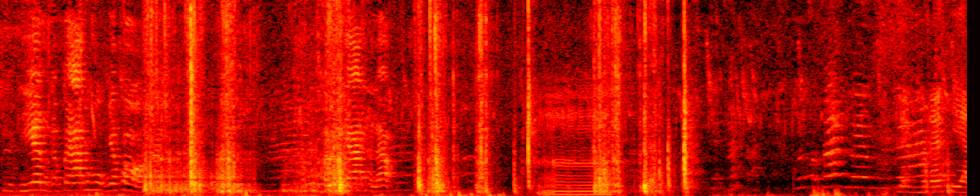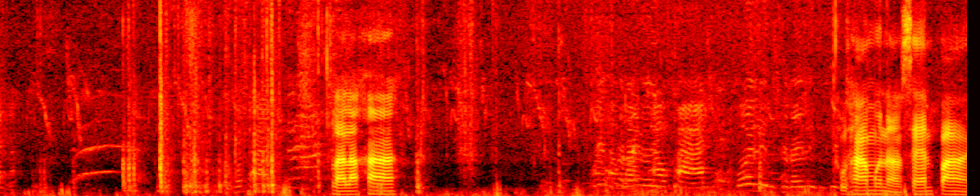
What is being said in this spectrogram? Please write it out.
คือเทียนกับไปอาหุบยาพอนะลูกขออนุญาตแล้ว อืม เล่มบ่ได้เทียนน่ะบ่ใช่ รายราคาคานบ่ลืมทาไรลืมกินกูทามมือน่ะแสนปลาย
